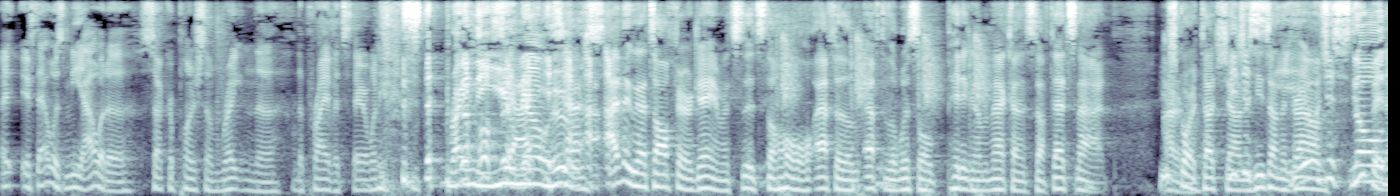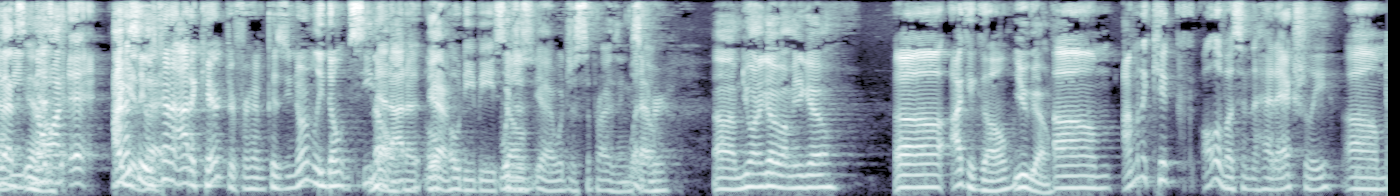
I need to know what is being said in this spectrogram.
I- If that was me, I would have sucker punched him right in the, the privates there when he stepped Right in the you Yeah, know I, who's. I, I think that's all fair game. It's it's the whole after the after the whistle hitting him and that kind of stuff. That's not. You I don't score a touchdown He and he's on the It ground. was just No, stupid. I that's- mean, no, that's- I- I honestly, get it was that. kind of out of character for him because you normally don't see that out of yeah. O- ODB. So which is yeah, which is surprising. So, Whatever. um, do you want to go? Want me to go? uh, I could go. You go. Um, I'm gonna kick all of us in the head actually, um,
